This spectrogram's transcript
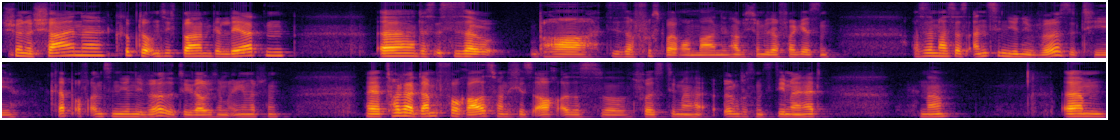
Schöne Scheine, Club der unsichtbaren Gelehrten. Äh, das ist dieser Boah, dieser Fußballroman, den habe ich schon wieder vergessen. Außerdem heißt das Unseen University. Club of Unseen University, glaube ich, im Englischen. Naja, toller Dampf voraus fand ich jetzt auch. Also so für Steamer, irgendwas mit Steamer Head. Na? Ähm,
